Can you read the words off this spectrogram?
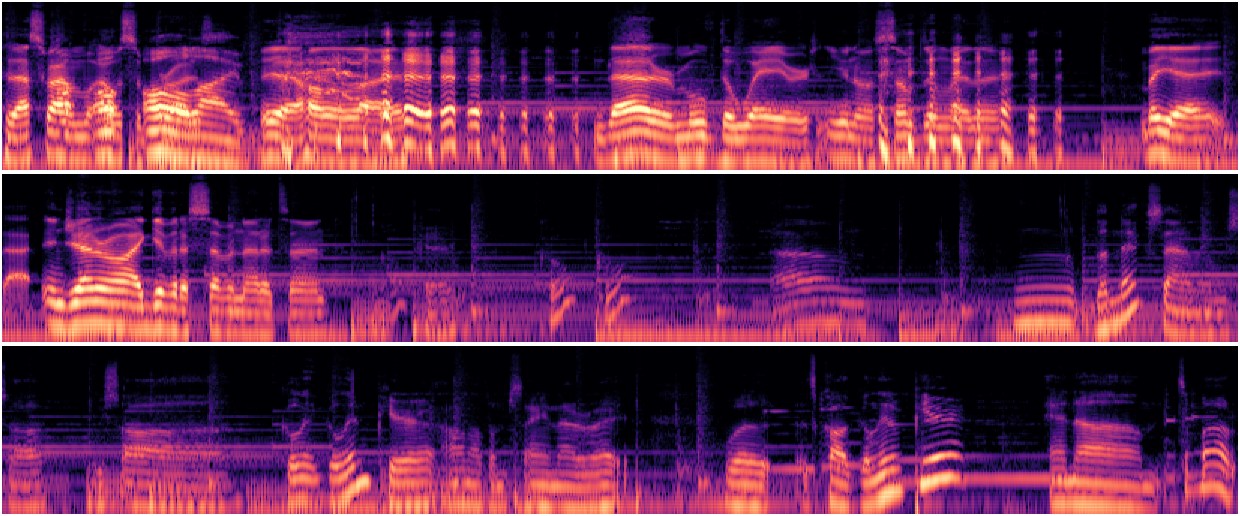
that's why I'm, I was surprised. all alive. Yeah, all alive. that or moved away or you know something like that. But yeah, in general, I give it a seven out of ten. Okay, cool, cool. Um, mm, the next anime we saw, we saw uh, Glen, Glenpier. I don't know if I'm saying that right. Well, it's called Glenpier, and um, it's about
